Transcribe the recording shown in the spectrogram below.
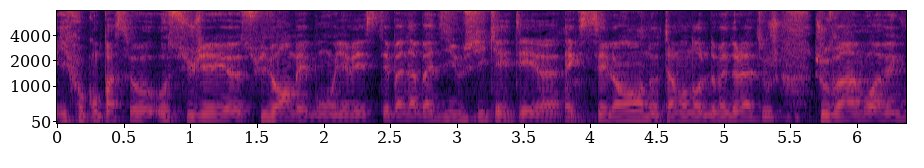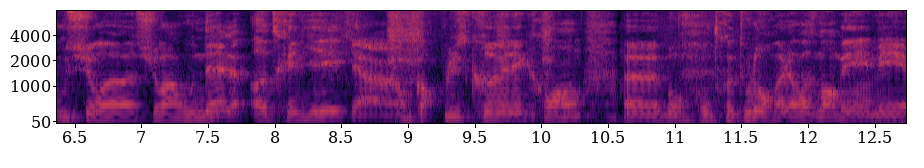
il faut qu'on passe au, sujet euh, suivant, mais bon, il y avait Esteban Abadi aussi qui a été euh, excellent, notamment dans le domaine de la touche. Je voudrais un mot avec vous sur euh, sur Arundel, autre ailier qui a encore plus crevé l'écran. bon, contre Toulon malheureusement, mais mais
